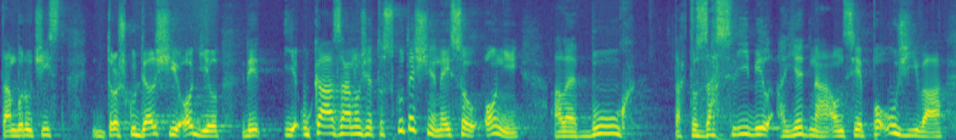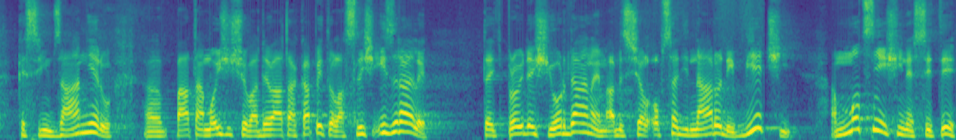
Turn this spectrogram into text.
tam budu číst trošku delší oddíl, kdy je ukázáno, že to skutečně nejsou oni, ale Bůh tak to zaslíbil a jedná. On si je používá ke svým záměru. Eh, pátá Mojžíšova, devátá kapitola. Slyš Izraeli, teď projdeš Jordánem, abys šel obsadit národy větší a mocnější než si ty,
